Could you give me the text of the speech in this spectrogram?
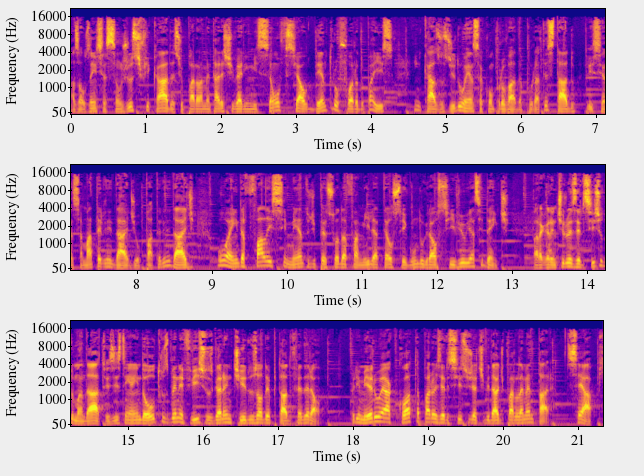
As ausências são justificadas se o parlamentar estiver em missão oficial dentro ou fora do país, em casos de doença comprovada por atestado, licença maternidade ou paternidade, ou ainda falecimento de pessoa da família até o segundo grau civil e acidente. Para garantir o exercício do mandato, existem ainda outros benefícios garantidos ao deputado federal. Primeiro é a cota para o exercício de atividade parlamentar, CEAP.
